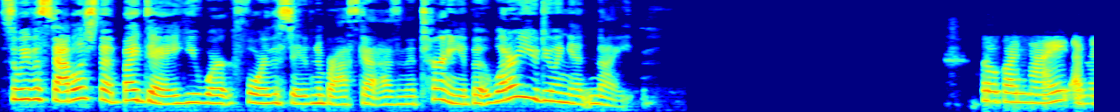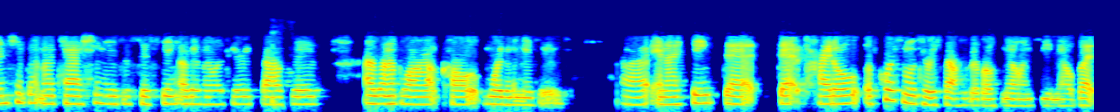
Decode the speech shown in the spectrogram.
So we've established that by day you work for the state of Nebraska as an attorney, but what are you doing at night? So by night, I mentioned that my passion is assisting other military spouses. I run a blog called More Than a Mrs. Uh, and I think that that title, of course, military spouses are both male and female, but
